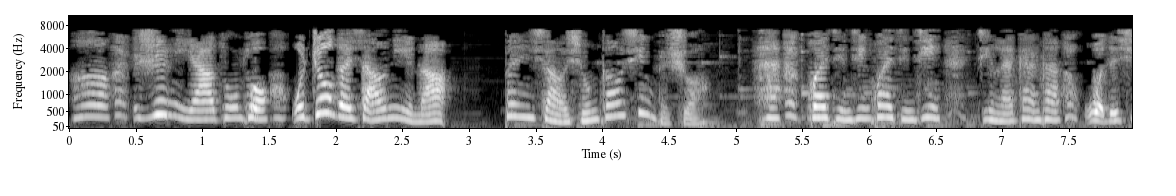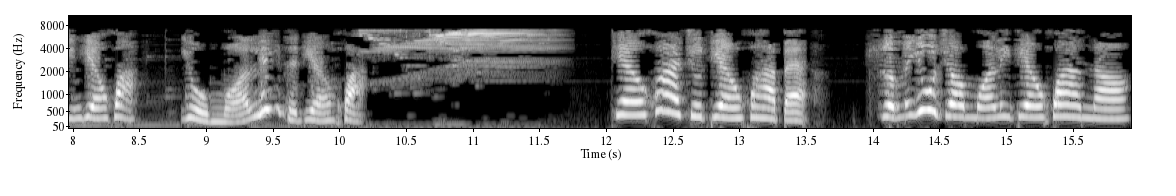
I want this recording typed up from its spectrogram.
啊，是你呀，聪聪，我正在想你呢。笨小熊高兴地说：“快请进，快请进，进来看看我的新电话，有魔力的电话。电话就电话呗。”怎么又叫魔力电话呢？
